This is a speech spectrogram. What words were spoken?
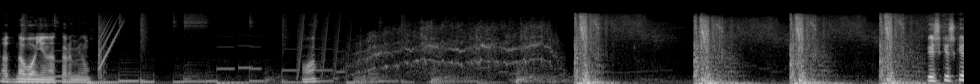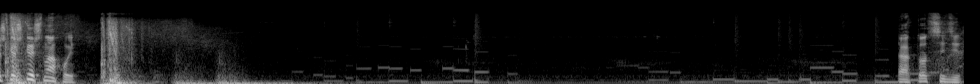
Одного не накормил. О. Кыш, кыш, кыш, кыш, кыш, нахуй. Так, тот сидит.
